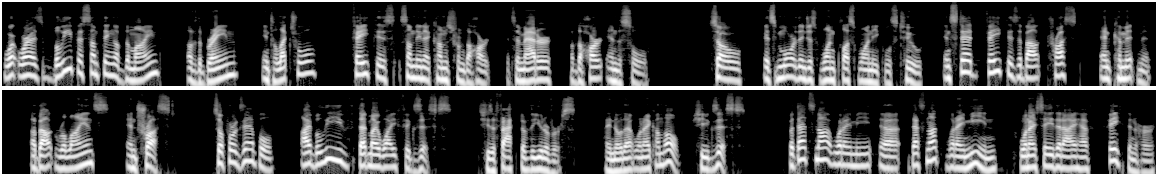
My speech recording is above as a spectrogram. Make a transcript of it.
whereas belief is something of the mind, of the brain, intellectual, faith is something that comes from the heart. It's a matter of the heart and the soul. So it's more than just one plus one equals two. Instead, faith is about trust and commitment, about reliance and trust. So, for example, I believe that my wife exists. She's a fact of the universe. I know that when I come home, she exists. But that's not what I mean. Uh, that's not what I mean when I say that I have faith in her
